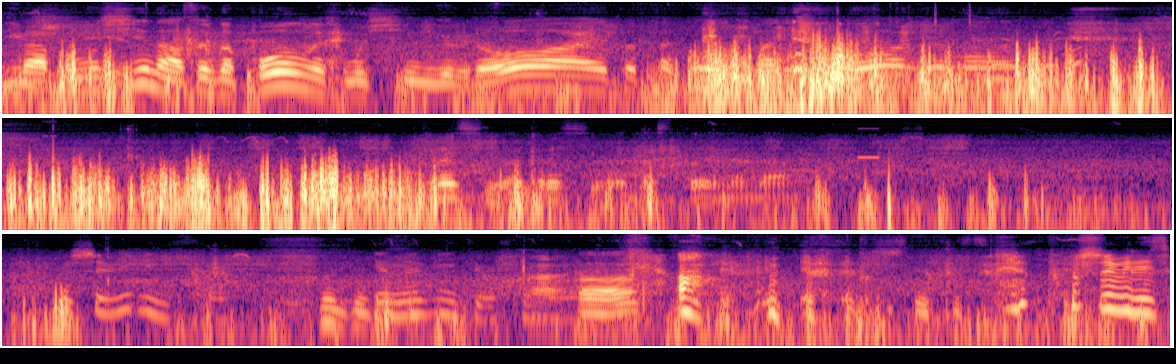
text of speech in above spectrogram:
Да, по мужчинам, особенно полных мужчин, говорят, ой, тут такой господин, боже мой. Красиво, красиво, достойно, да. Пошевелись. Я на видео снимаю. А, А. Пошевелись.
